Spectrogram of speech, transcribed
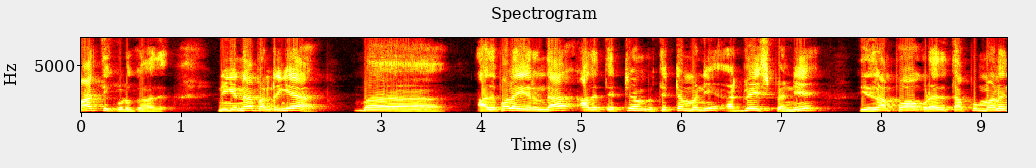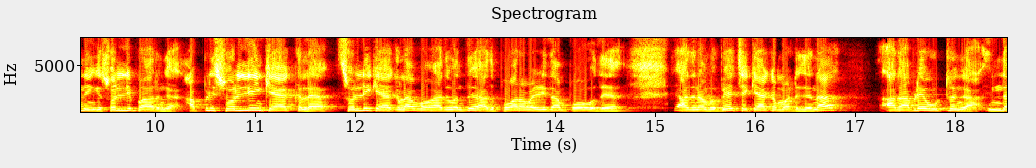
மாற்றி கொடுக்கும் அது. நீங்கள் என்ன பண்ணுறீங்க அது போல் இருந்தால் அதை திட்டம் திட்டம் பண்ணி அட்வைஸ் பண்ணி இதெல்லாம் போகக்கூடாது. தப்புமானு நீங்கள் சொல்லி பாருங்கள் அப்படி சொல்லியும் கேட்கல. சொல்லி கேட்கல. அது வந்து அது போகிற வழி தான் போகுது. அது நம்ம பேச்சை கேட்க மாட்டேங்குதுன்னா அதை அப்படியே விட்டுருங்க. இந்த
